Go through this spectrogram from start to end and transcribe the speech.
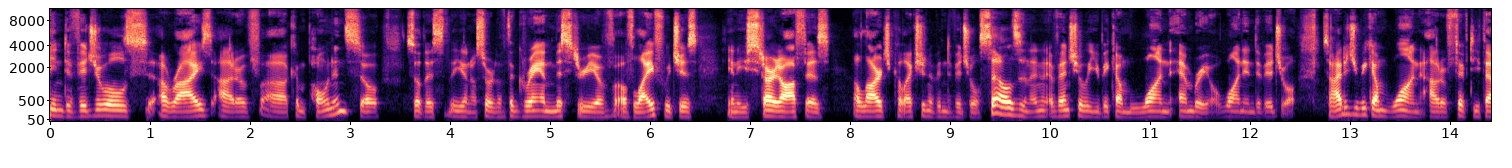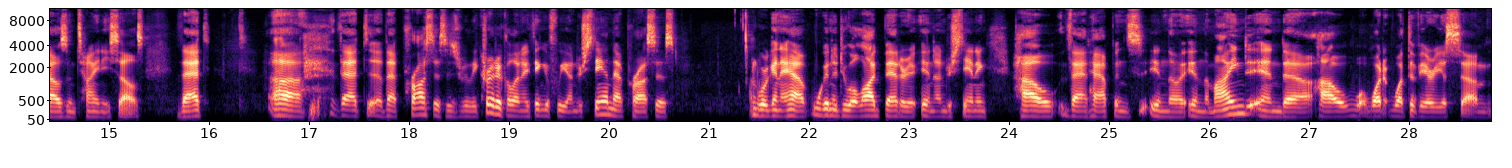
individuals arise out of uh, components. So, so this, you know, sort of the grand mystery of, of life, which is, you know, you start off as a large collection of individual cells, and then eventually you become one embryo, one individual. So, how did you become one out of 50,000 tiny cells? That uh, that uh, that process is really critical, and I think if we understand that process, we're going to have we're going to do a lot better in understanding how that happens in the in the mind and uh, how what what the various um,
